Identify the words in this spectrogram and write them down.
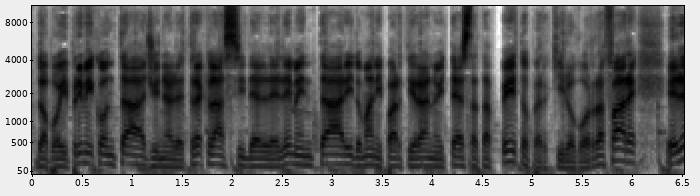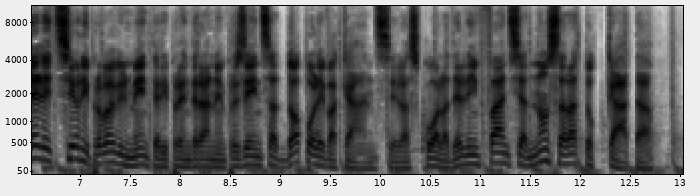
Dopo i primi contagi nelle tre classi delle elementari, domani partiranno i test a tappeto per chi lo vorrà fare e le lezioni probabilmente riprenderanno in presenza dopo le vacanze. La scuola dell'infanzia non sarà toccata.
